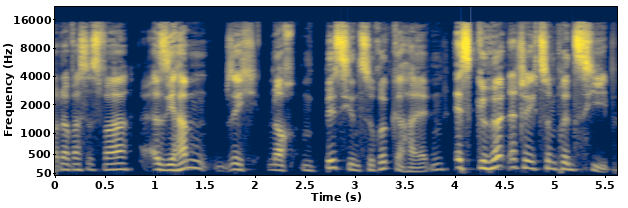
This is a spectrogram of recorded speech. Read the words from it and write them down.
Oder was es war. Also sie haben sich noch ein bisschen zurückgehalten. Es gehört natürlich zum Prinzip.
